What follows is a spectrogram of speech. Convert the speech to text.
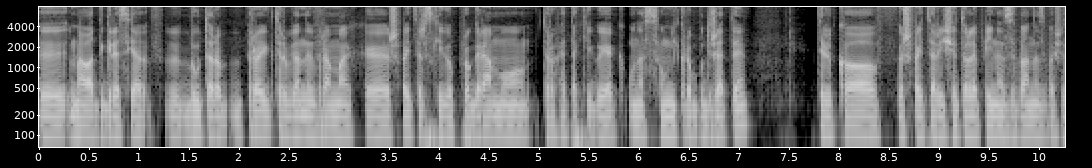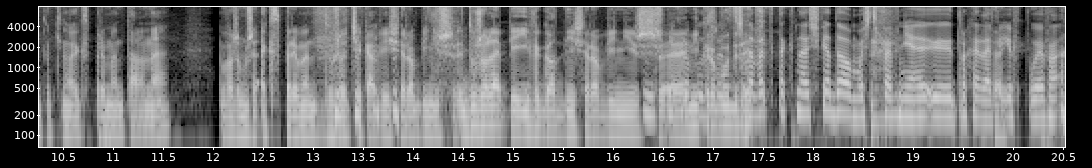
y, mała dygresja. Był to ro projekt robiony w ramach e, szwajcarskiego programu, trochę takiego jak u nas są mikrobudżety, tylko w Szwajcarii się to lepiej nazywa, nazywa się to kino eksperymentalne. Uważam, że eksperyment dużo ciekawiej się robi niż, dużo lepiej i wygodniej się robi niż, Niż e, mikrobudżet. Nawet tak na świadomość pewnie y, trochę lepiej Tak. wpływa.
